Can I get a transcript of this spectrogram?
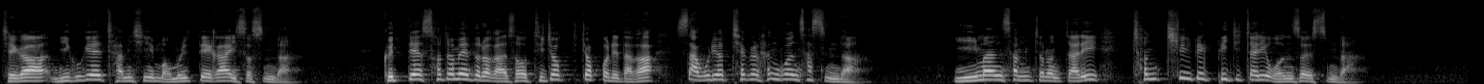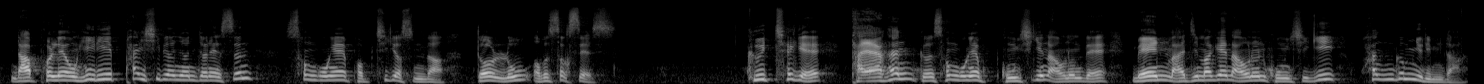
제가 미국에 잠시 머물 때가 있었습니다. 그때 서점에 들어가서 뒤적뒤적거리다가 싸구려 책을 한 권 샀습니다. 2만 3천 원짜리 1700페이지짜리 원서였습니다. 나폴레옹 힐이 80여 년 전에 쓴 성공의 법칙이었습니다. The Law of Success. 그 책에 다양한 그 성공의 공식이 나오는데 맨 마지막에 나오는 공식이 황금률입니다.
